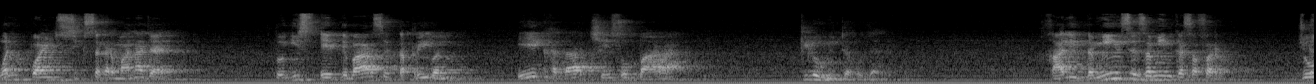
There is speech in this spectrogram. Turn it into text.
1.6 अगर माना जाए तो इस एतबार से तकरीबन 1612 किलोमीटर हो जाए खाली ज़मीन से ज़मीन का सफ़र, जो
